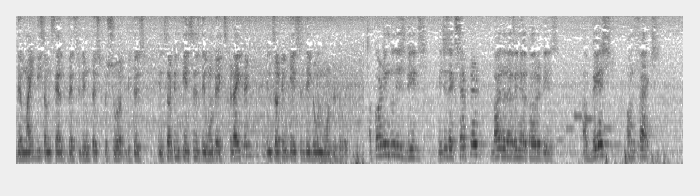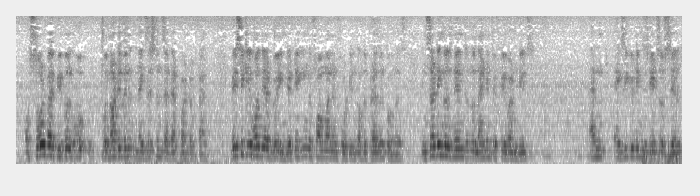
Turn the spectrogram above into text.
There might be some self-vested interest for sure because in certain cases they want to expedite it, in certain cases they don't want to do it. according to these deeds, which is accepted by the revenue authorities, are based on facts or sold by people who were not even in existence at that point of time. Basically, what they are doing, they're taking the Form 1 and 14 of the present owners, inserting those names in the 1951 deeds, and executing these deeds of sale,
